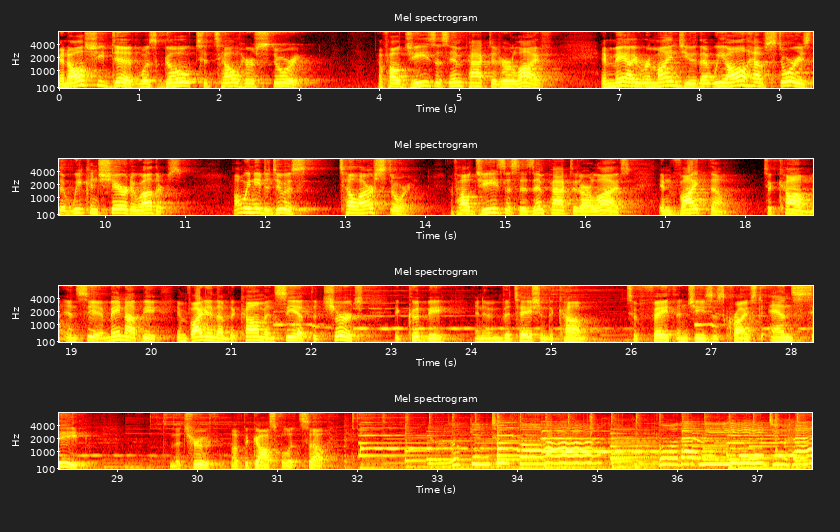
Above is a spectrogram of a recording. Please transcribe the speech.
And all she did was go to tell her story of how Jesus impacted her life. And may I remind you that we all have stories that we can share to others. All we need to do is tell our story of how Jesus has impacted our lives. Invite them to come and see. It may not be inviting them to come and see at the church, it could be an invitation to come to faith in Jesus Christ and see the truth of the gospel itself. You're looking too far for that need have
